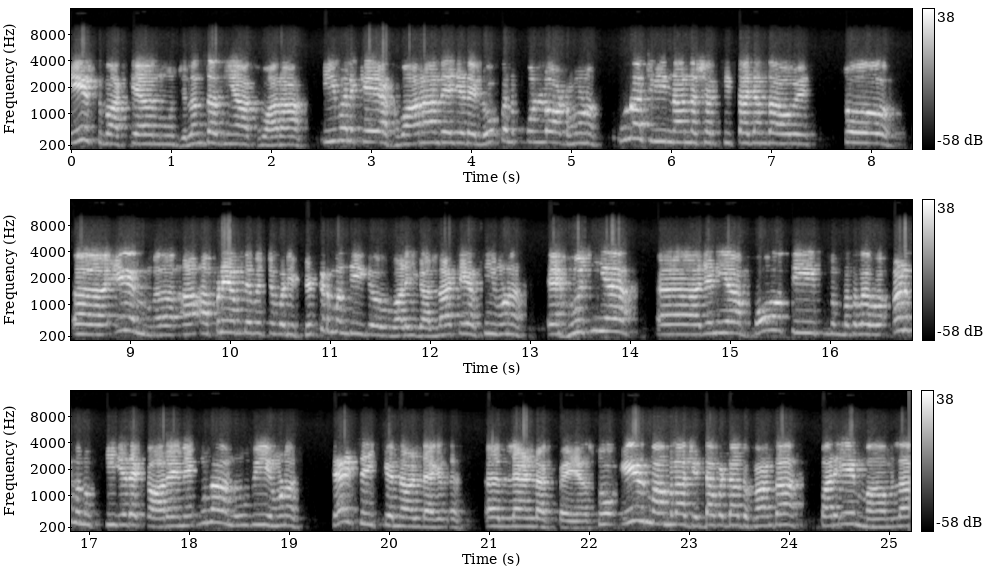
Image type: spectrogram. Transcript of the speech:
ਇਸ ਵਾਕਿਆ ਨੂੰ ਜਲੰਧਰ ਦੀਆਂ ਅਖਬਾਰਾਂ ਈਵਨ ਕਿ ਅਖਬਾਰਾਂ ਦੇ ਜਿਹੜੇ ਲੋਕਲ ਪੁੱਲ ਆਊਟ ਹੋਣ ਉਹਨਾਂ 'ਚ ਵੀ ਨਾ ਨਸ਼ਰ ਕੀਤਾ ਜਾਂਦਾ ਹੋਵੇ। ਸੋ ਅਹ, ਇਹ ਆਪਣੇ ਆਪ ਦੇ ਵਿੱਚ ਬੜੀ ਫਿਕਰਮੰਦੀ ਵਾਲੀ ਗੱਲ ਆ ਕਿ ਅਸੀਂ ਹੁਣ ਇਹੋ ਜਿਹੀਆਂ ਅਹ, ਜਿਹੜੀਆਂ ਬਹੁਤ ਹੀ ਮਤਲਬ ਅਣਮਨੁੱਖੀ ਜਿਹੜੇ ਕਾਰੇ ਨੇ ਉਹਨਾਂ ਨੂੰ ਵੀ ਹੁਣ ਸਹਿਜ ਤਰੀਕੇ ਨਾਲ ਲੈਣ ਲੱਗ ਪਏ ਆ। ਸੋ ਇਹ ਮਾਮਲਾ ਜਿੱਡਾ ਵੱਡਾ ਦਿਖਾਉਂਦਾ ਪਰ ਇਹ ਮਾਮਲਾ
